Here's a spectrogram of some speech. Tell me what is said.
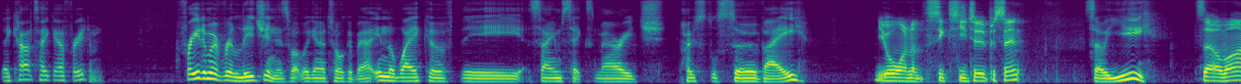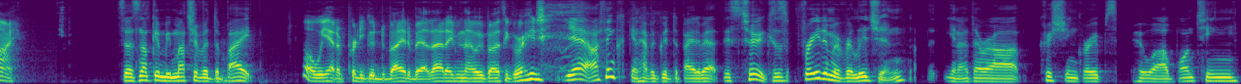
They can't take our freedom. Freedom of religion is what we're going to talk about in the wake of the same sex marriage postal survey. You're one of the 62%. So are you. So am I. So there's not going to be much of a debate. Well, we had a pretty good debate about that, even though we both agreed. Yeah, I think we can have a good debate about this too, because freedom of religion, you know, there are Christian groups who are wanting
